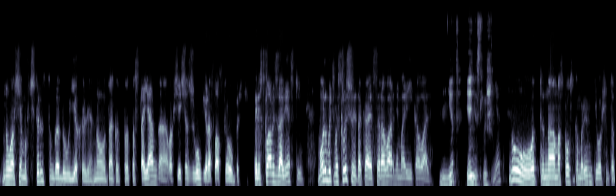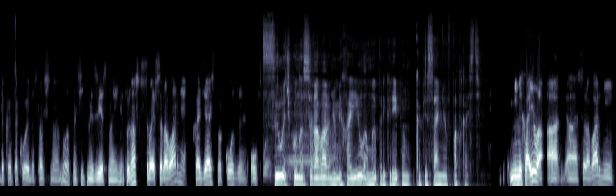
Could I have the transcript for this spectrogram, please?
Ну, вообще мы в 2014 году уехали, но так вот постоянно вообще сейчас живу в Ярославской области. Переславль-Залесский. Может быть, вы слышали такая сыроварня Марии Коваль? Нет, я не слышал. Нет? Ну, вот на московском рынке, в общем-то, такое достаточно, ну, относительно известное имя. У нас своя сыроварня, хозяйство, козы, овцы. Ссылочку на сыроварню Михаила мы прикрепим к описанию в подкасте не Михаила, а, а сыроварни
